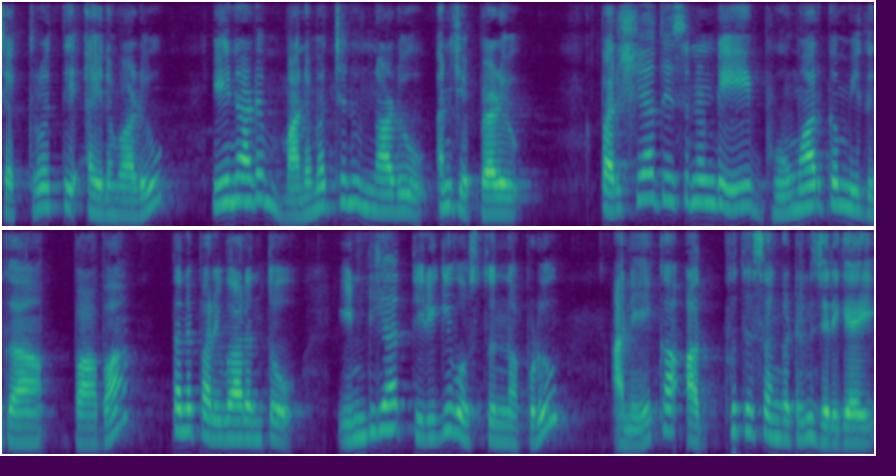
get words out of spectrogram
చక్రవర్తి అయినవాడు ఈనాడు మన మధ్యనున్నాడు అని చెప్పాడు. పర్షియా దేశం నుండి భూమార్గం మీదుగా బాబా తన పరివారంతో ఇండియా తిరిగి వస్తున్నప్పుడు అనేక అద్భుత సంఘటనలు జరిగాయి.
